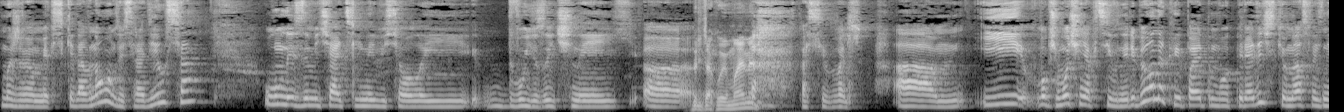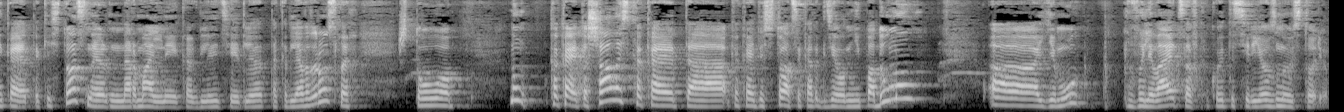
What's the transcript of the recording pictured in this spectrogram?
Мы живем в Мексике давно, он здесь родился умный, замечательный, веселый, двуязычный. Э... При такой маме? Спасибо большое. И, в общем, очень активный ребенок, и поэтому вот периодически у нас возникают такие ситуации, наверное, нормальные как для детей, для, так и для взрослых, что ну, какая-то шалость, какая-то какая ситуация, где он не подумал, а, ему выливается в какую-то серьезную историю.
